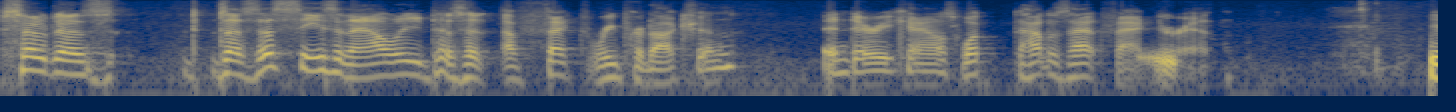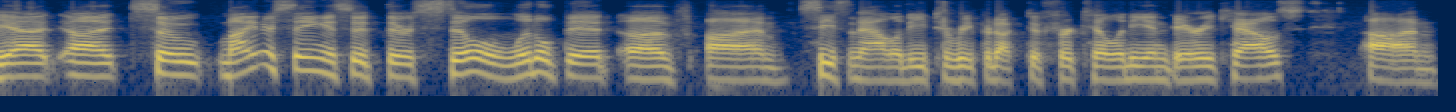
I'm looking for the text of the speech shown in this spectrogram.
so does does this seasonality does it affect reproduction in dairy cows what how does that factor in yeah. Uh, so my understanding is that there's still a little bit of um, seasonality to reproductive fertility in dairy cows. Um,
